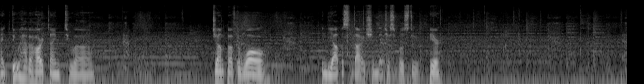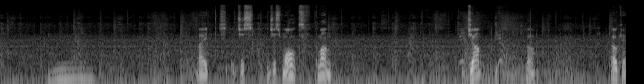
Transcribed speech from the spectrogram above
I do have a hard time to uh, jump off the wall in the opposite direction that you're supposed to here. Like, it just, it just won't. Come on. Jump. Go. Okay.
